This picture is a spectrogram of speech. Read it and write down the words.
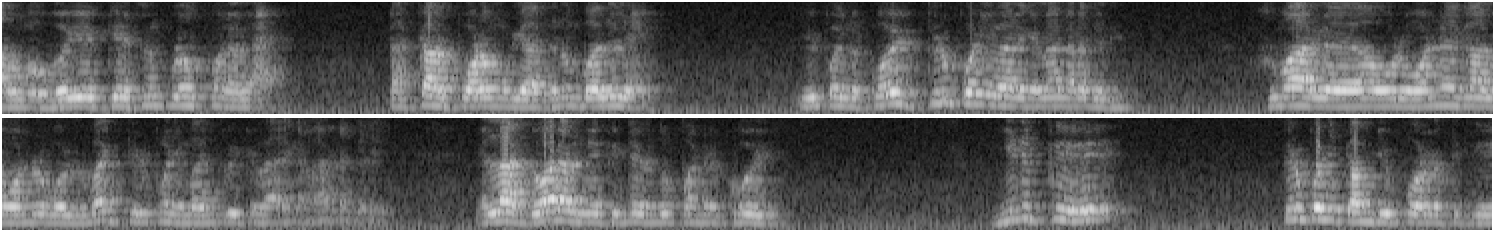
அவங்க ஒரு கேஸும் க்ளோஸ் பண்ணலை. தக்கார் போட முடியாதுன்னு பதில். இப்போ இந்த கோயில் திருப்பணி வேலைகள்லாம் நடக்குது. சுமார் ஒரு ஒன்றே கால் ஒன்றரை கோடி ரூபாய் திருப்பணி மதிப்பீட்டு வேலைகள்லாம் நடக்குது. எல்லா டோனருங்க கிட்ட இருந்து பண்ணுற கோயில் இதுக்கு திருப்பணி கமிட்டி போடுறதுக்கு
